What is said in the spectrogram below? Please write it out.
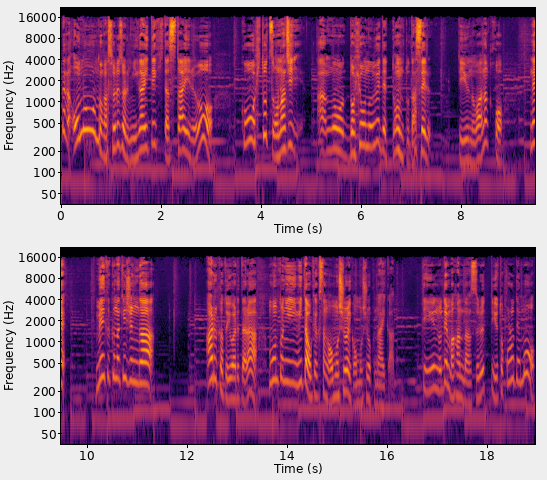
なんか各々がそれぞれ磨いてきたスタイルを、こう一つ同じ、あの、土俵の上でドンと出せるっていうのは、なんかこう、ね、明確な基準があるかと言われたら、もう本当に見たお客さんが面白いか面白くないかっていうので、まあ、判断するっていうところでも、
